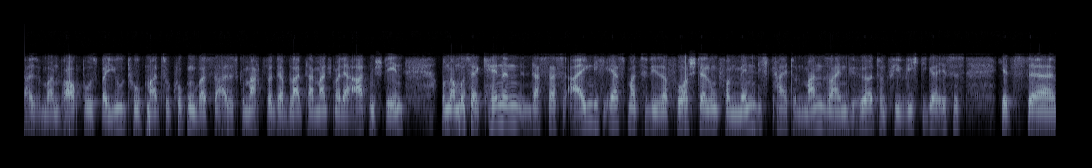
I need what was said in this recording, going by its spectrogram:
Also man braucht bloß bei YouTube mal zu gucken, was da alles gemacht wird. Da bleibt dann manchmal der Atem stehen. Und man muss erkennen, dass das eigentlich erstmal zu dieser Vorstellung von Männlichkeit und Mannsein gehört. Und viel wichtiger ist es, jetzt äh,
